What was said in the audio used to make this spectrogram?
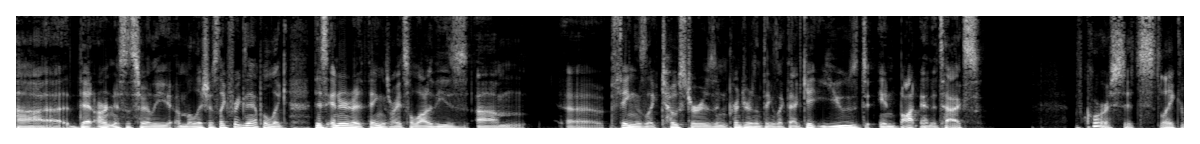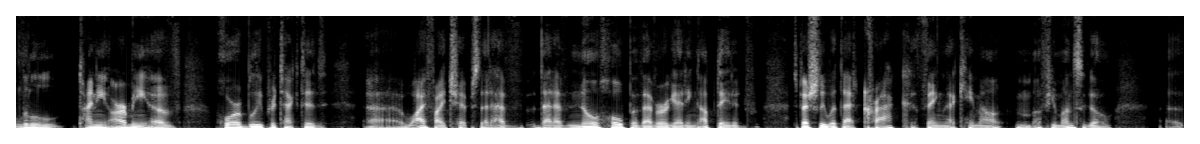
uh, that aren't necessarily malicious. Like for example, like this Internet of Things, right? So a lot of these. Um, uh, things like toasters and printers and things like that get used in botnet attacks. Of course, it's like a little tiny army of horribly protected uh, Wi-Fi chips that have that have no hope of ever getting updated, especially with that KRACK thing that came out a few months ago. Uh,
